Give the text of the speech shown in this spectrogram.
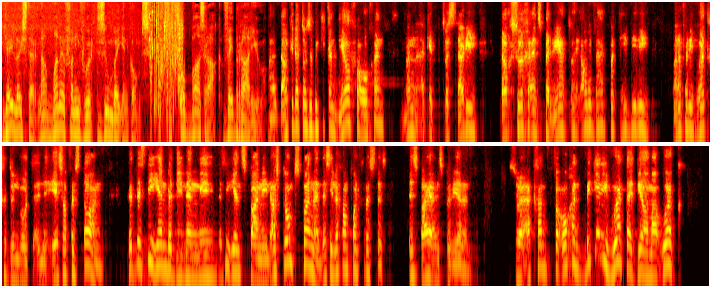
Jy luister na manne van die woord Zoom by einkoms op Basraak Web Radio. Uh, dankie dat ons 'n bietjie kan deel vanoggend. Man, ek het was nou die dag so geïnspireerd oor al die werk wat hierdie manne van die woord gedoen word en jy sal verstaan. Dit is nie een bediening nie, dis nie een span nie. Daar's klomp spanne, dis die liggaam van Christus. Dis baie inspirerend. So ek gaan vanoggend bietjie die woord uitdeel, maar ook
